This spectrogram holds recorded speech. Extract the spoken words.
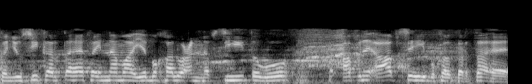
کنجوسی کرتا ہے، فانما یبخل عن نفسه تو وہ اپنے آپ سے ہی بخل کرتا ہے۔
